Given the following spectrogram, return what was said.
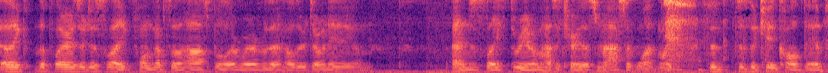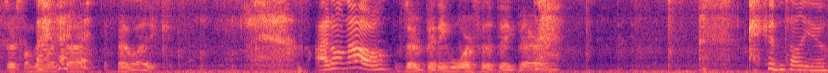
like the players are just like pulling up to the hospital or wherever the hell they're donating them. And just like three of them have to carry this massive one. Like, does, does the kid call dibs or something like that? or like, I don't know. is there a bidding war for the big bear? I couldn't tell you.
